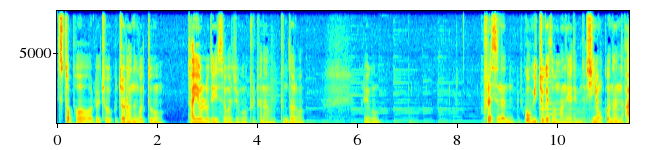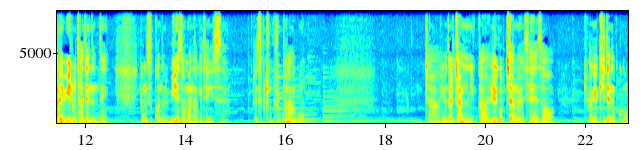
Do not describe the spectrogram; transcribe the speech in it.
스토퍼를 조절하는 것도 다이얼로 돼 있어 가지고 불편함을 뿐더러. 그리고 프레스는 꼭 위쪽에서만 해야 됩니다. 신용권은 아래 위로 다 되는데 용수권은 위에서만 하게 되어 있어요. 그래서 좀 불편하고 자 8장이니까 7장을 세서 벽에 기대 놓고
